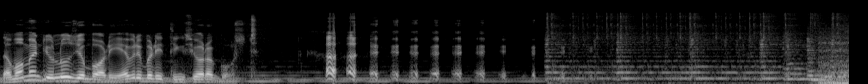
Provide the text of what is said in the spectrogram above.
The moment you lose your body, everybody thinks you're a ghost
